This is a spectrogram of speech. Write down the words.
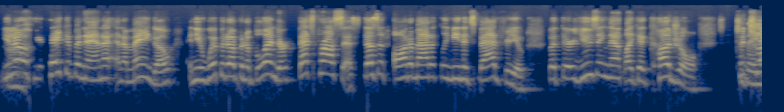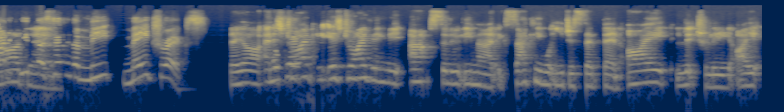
You know, if you take a banana and a mango and you whip it up in a blender, that's processed. Doesn't automatically mean it's bad for you, but they're using that like a cudgel to try to keep Jen. us in the meat matrix. They are, and it's driving it is driving me absolutely mad. Exactly what you just said. Then I literally, I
